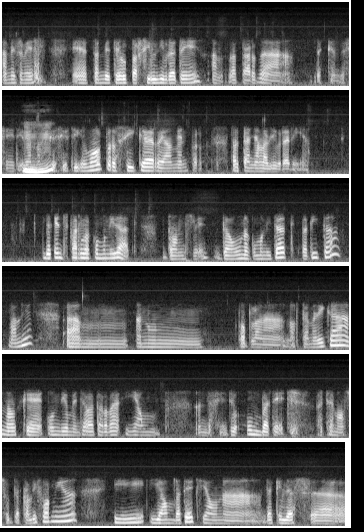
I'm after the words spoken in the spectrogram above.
a més a més, eh, també té el perfil llibreter a la part de, de que en definitiva mm -hmm. no sé si estigui molt, però sí que realment per, pertany a la llibreria. De què ens parla la comunitat? Doncs bé, d'una comunitat petita, vale? um, en un poble nord-americà en el que un diumenge a la tarda hi ha un, en definitiva, un bateig. Estem al sud de Califòrnia i hi ha un bateig, hi ha una d'aquelles uh,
